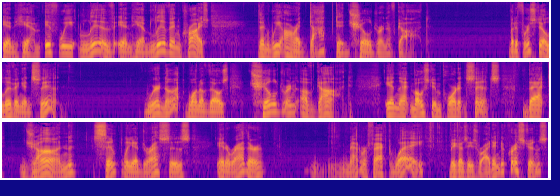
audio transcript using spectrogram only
in him, if we live in him, live in Christ, then we are adopted children of God. But if we're still living in sin, we're not one of those children of God in that most important sense that John simply addresses in a rather matter of fact way because he's writing to Christians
